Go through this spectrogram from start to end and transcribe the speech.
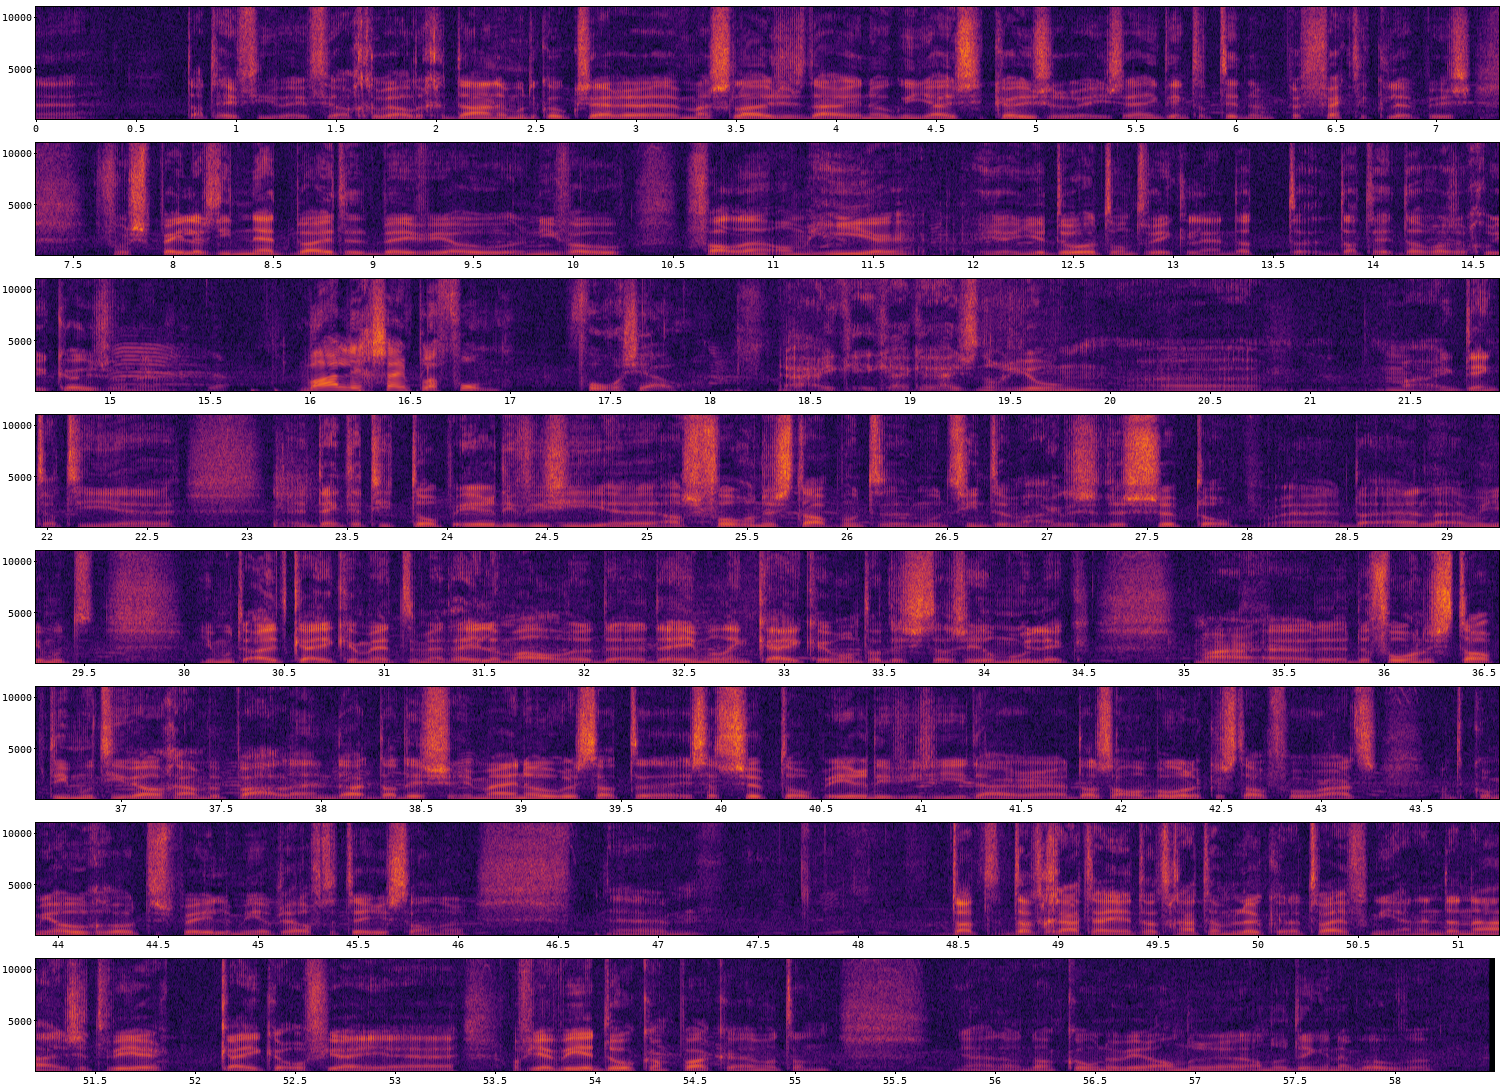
dat heeft hij, heeft wel geweldig gedaan. Dan moet ik ook zeggen, maar Sluis is daarin ook een juiste keuze geweest. Hè. Ik denk dat dit een perfecte club is voor spelers die net buiten het BVO-niveau vallen. Om hier je, je, door te ontwikkelen. En dat, dat, dat was een goede keuze van hem. Ja. Waar ligt zijn plafond volgens jou? Ja, ik, ik, hij is nog jong. Uh, maar ik denk dat hij, uh, dat hij top eredivisie uh, als volgende stap moet, uh, moet zien te maken. Dus de subtop. je, moet, je moet uitkijken met, met helemaal de, de hemel in kijken, want dat is, dat is heel moeilijk. Maar de, de, volgende stap die moet hij wel gaan bepalen. En dat, dat is, in mijn ogen is dat, is dat subtop eredivisie. Daar, dat is al een behoorlijke stap voorwaarts. Want dan kom je hoger te spelen, meer op de helft de tegenstander. Um, dat, dat, gaat hij, dat gaat hem lukken, daar twijfel ik niet aan. En daarna is het weer kijken of jij, uh, of jij weer door kan pakken. Want dan, ja, dan, dan komen er weer andere, andere dingen naar boven.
